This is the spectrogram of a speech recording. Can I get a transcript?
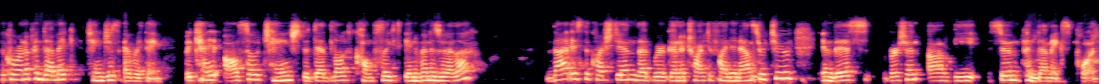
The corona pandemic changes everything, but can it also change the deadlocked conflict in Venezuela? That is the question that we're going to try to find an answer to in this version of the Zoom Pandemics Pod.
